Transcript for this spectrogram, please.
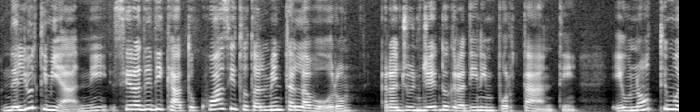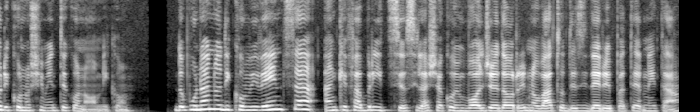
Negli ultimi anni si era dedicato quasi totalmente al lavoro, raggiungendo gradini importanti e un ottimo riconoscimento economico. Dopo un anno di convivenza anche Fabrizio si lascia coinvolgere da un rinnovato desiderio di paternità.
